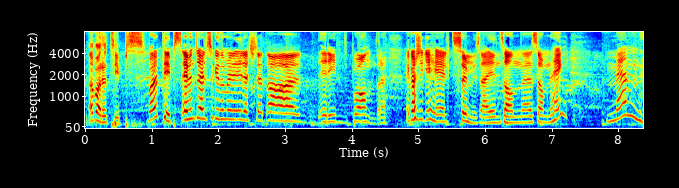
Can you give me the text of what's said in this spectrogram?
Det er bare tips. Bare tips. Eventuelt så kunne de rett og slett ha ridd på andre. Det er kanskje ikke helt sømme seg i en sånn eh, sammenheng, men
